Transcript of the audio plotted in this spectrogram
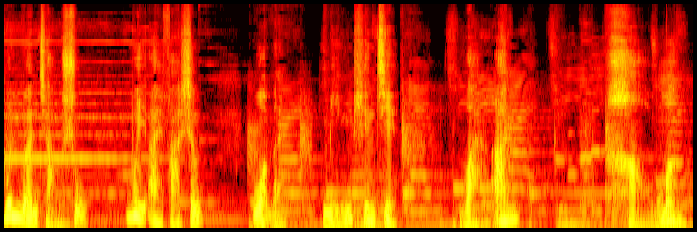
温暖讲述，为爱发声，我们。明天见，晚安，好梦。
